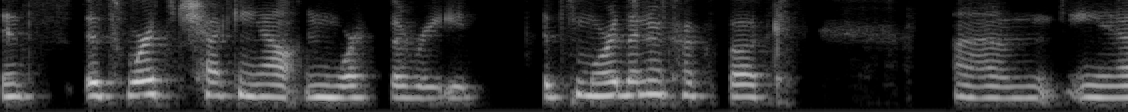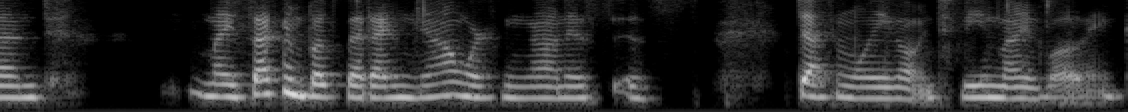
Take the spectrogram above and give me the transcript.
it's it's worth checking out and worth the read. It's more than a cookbook, um, and my second book that I'm now working on is is definitely going to be mind blowing.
